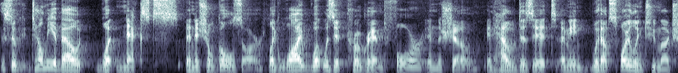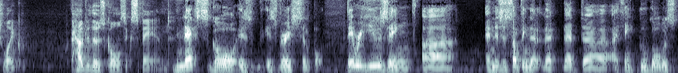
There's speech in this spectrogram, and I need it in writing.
So tell me about what Next's initial goals are. Like why what was it programmed for in the show? And how does it I mean, without spoiling too much, like how do those goals expand? Next goal is is very simple. They were using uh, and this is something that that that uh, I think Google was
